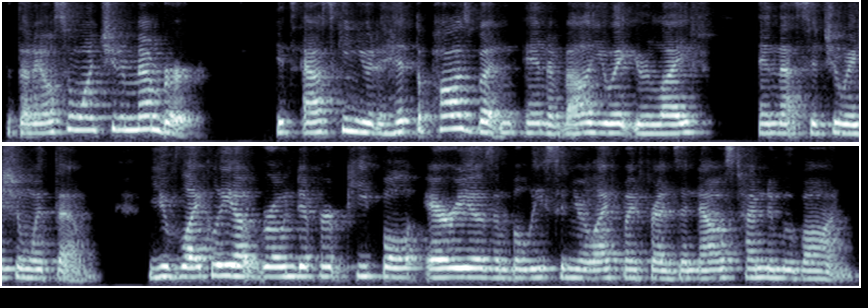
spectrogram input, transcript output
But then I also want you to remember it's asking you to hit the pause button and evaluate your life and that situation with them. You've likely outgrown different people, areas, and beliefs in your life, my friends, and now it's time to move on.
